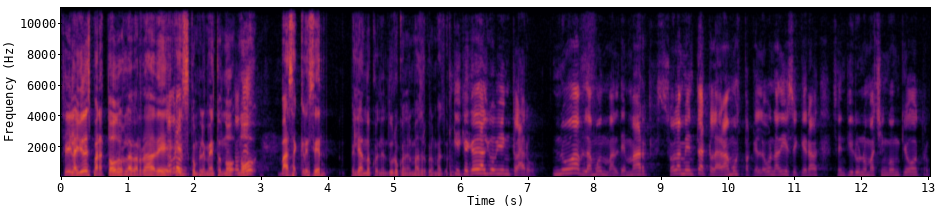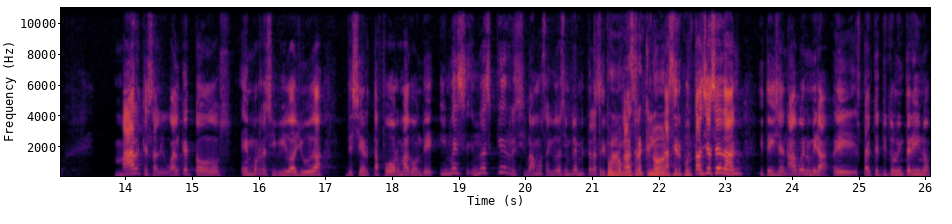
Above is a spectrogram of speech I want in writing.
Sí, la ayuda es para todos, la verdad, eh, Cabrón. es complemento. No, Entonces- no vas a crecer peleando con el duro, con el más duro, con el más duro. Y que quede algo bien claro. No hablamos mal de Márquez, solamente aclaramos para que luego nadie se quiera sentir uno más chingón que otro. Márquez, al igual que todos, hemos recibido ayuda de cierta forma donde, y no es, no es que recibamos ayuda, simplemente las Te uno más circunstancias- tranquilón. Las circunstancias se dan y te dicen, ah, bueno, mira, eh, está este título interino,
